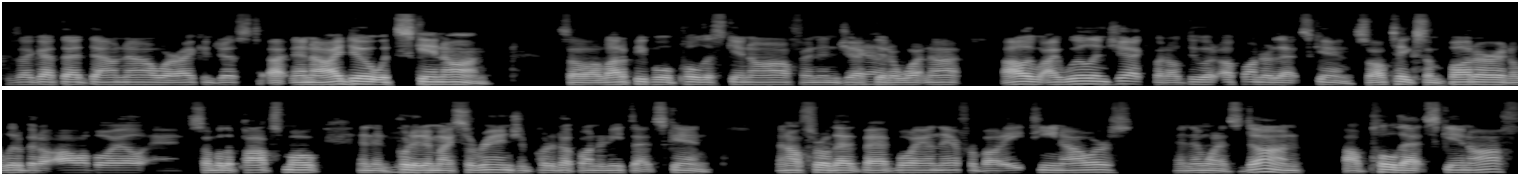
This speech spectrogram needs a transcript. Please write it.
because I got that down now where I can just uh, and I do it with skin on. So a lot of people will pull the skin off and inject yeah. it or whatnot. I'll I will inject, but I'll do it up under that skin. So I'll take some butter and a little bit of olive oil and some of the pop smoke, and then mm-hmm. put it in my syringe and put it up underneath that skin. And I'll throw that bad boy on there for about 18 hours. And then when it's done, I'll pull that skin off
